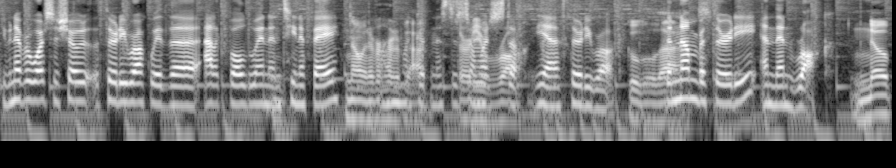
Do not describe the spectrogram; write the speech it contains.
You've never watched the show 30 Rock with uh, Alec Baldwin and Tina Fey? no, I never heard Oh of my that. goodness, there's so much Rock. stuff. Yeah, 30 Rock. Google that. The number 30 and then Rock. Nope.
